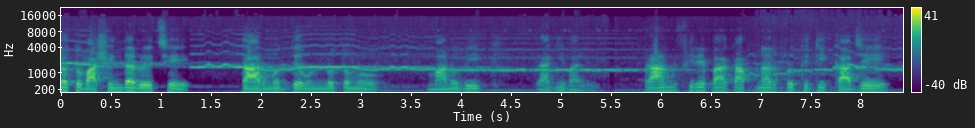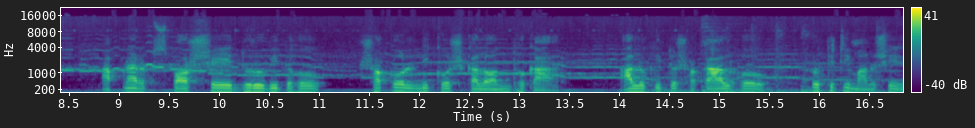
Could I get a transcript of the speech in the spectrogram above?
যত বাসিন্দা রয়েছে, তার মধ্যে অন্যতম মানবিক রাগিবালি প্রাণ ফিরে পাক আপনার প্রতিটি কাজে, আপনার স্পর্শে দুরবিত হোক সকল নিকোষ কালো অন্ধকার, আলোকিত সকাল হোক প্রতিটি মানুষের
